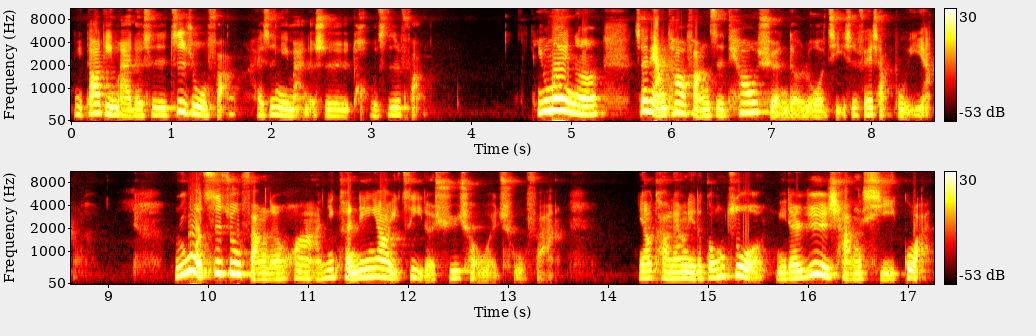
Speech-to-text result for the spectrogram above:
你到底买的是自住房，还是你买的是投资房？因为呢，这两套房子挑选的逻辑是非常不一样的。如果自住房的话，你肯定要以自己的需求为出发，你要考量你的工作、你的日常习惯，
